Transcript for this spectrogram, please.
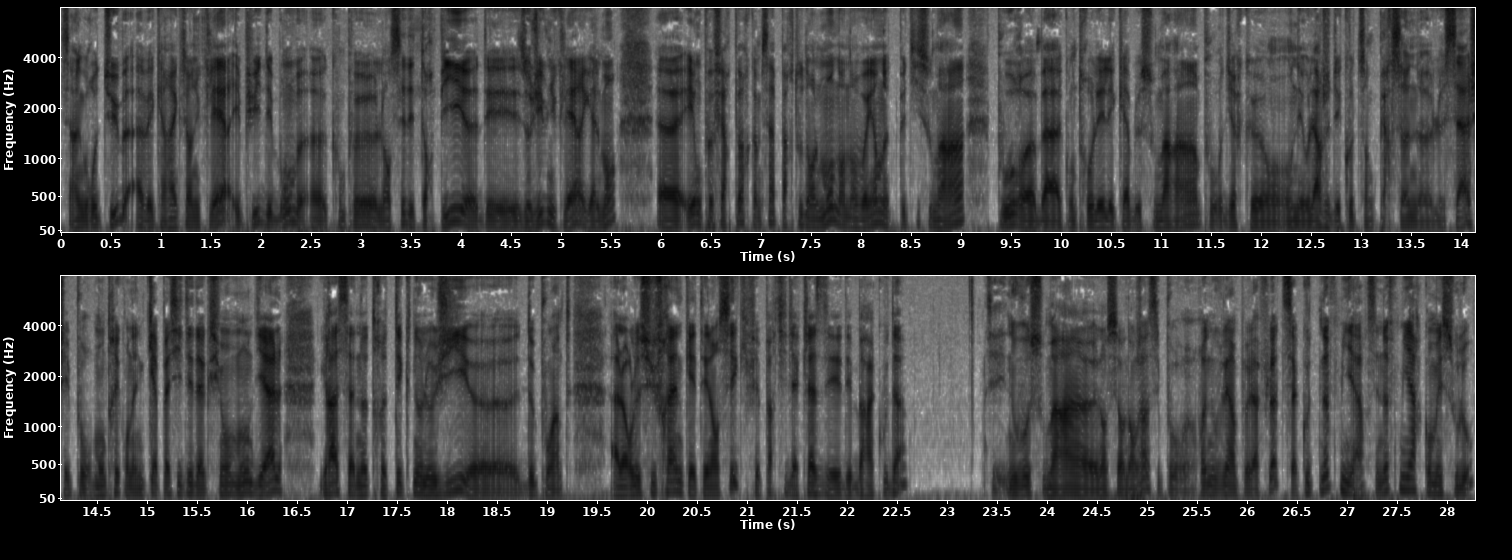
C'est un gros tube avec un réacteur nucléaire et puis des bombes euh, qu'on peut lancer, des torpilles, euh, des ogives nucléaires également. Euh, et on peut faire peur comme ça partout dans le monde en envoyant notre petit sous-marin pour bah, contrôler les câbles sous-marins, pour dire qu'on est au large des côtes sans que personne le sache et pour montrer qu'on a une capacité d'action mondiale grâce à notre technologie de pointe. Alors le Suffren qui a été lancé, qui fait partie de la classe des, des Barracuda, des nouveaux sous-marins euh, lanceurs d'engins, c'est pour renouveler un peu la flotte. Ça coûte 9 milliards, c'est 9 milliards qu'on met sous l'eau,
